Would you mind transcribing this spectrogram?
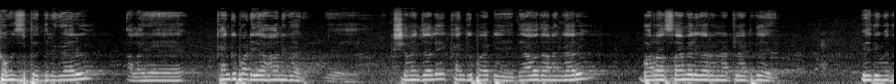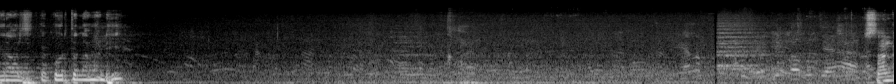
కౌన్సిల్ పెద్దలు గారు అలాగే కంకిపాటి యోహాన్ గారు క్షమించాలి కంకిపాటి దేవదానం గారు బొర్రా సామీల్ గారు ఉన్నట్లయితే వేదిక మీదకి రావాల్సిందిగా కోరుతున్నామండి. సంఘ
